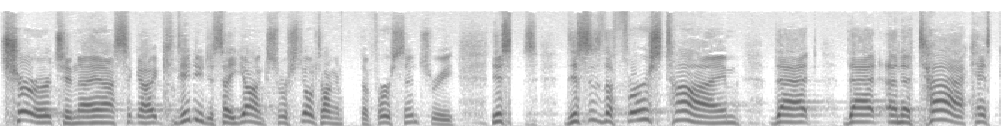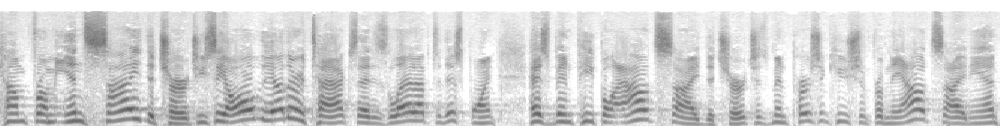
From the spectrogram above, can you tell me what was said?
church, and I, I continue to say young because we're still talking about the first century. This, this is the first time that, that an attack has come from inside the church. You see, all the other attacks that has led up to this point has been people outside the church, has been persecution from the outside in.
